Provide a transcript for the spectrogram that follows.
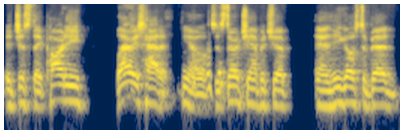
It just they party. Larry's had it. You know, it's his third championship. And he goes to bed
